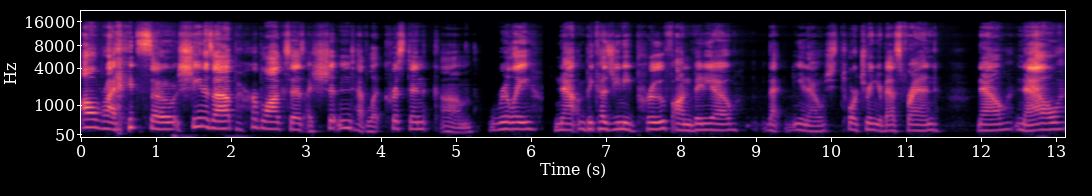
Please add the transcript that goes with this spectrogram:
All right. So Scheana's up. Her blog says, I shouldn't have let Kristen come. Really? Now, because you need proof on video that, you know, she's torturing your best friend. Now, now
